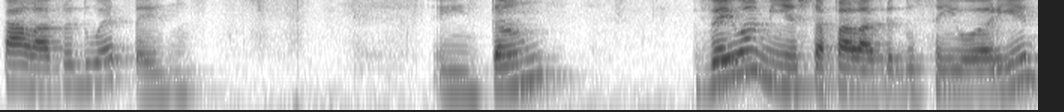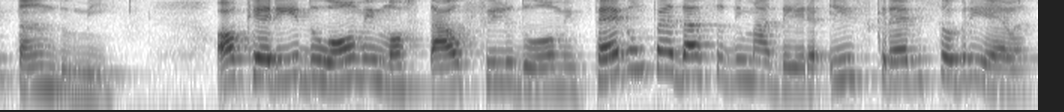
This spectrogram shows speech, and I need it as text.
Palavra do Eterno. Então veio a mim esta palavra do Senhor orientando-me. Ó querido homem mortal, filho do homem, pega um pedaço de madeira e escreve sobre ela:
